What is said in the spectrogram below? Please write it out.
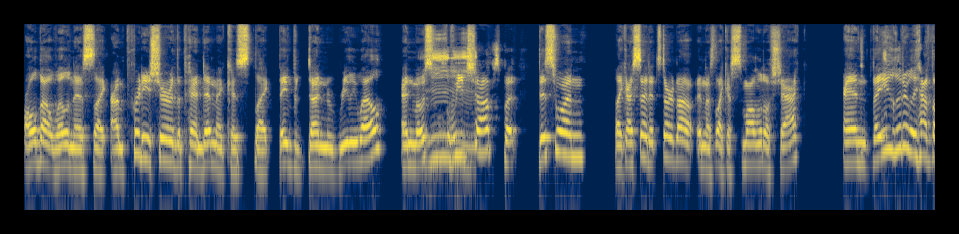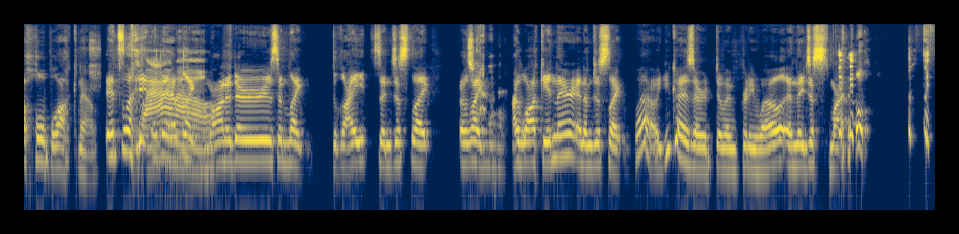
all about wellness, like I'm pretty sure the pandemic has like they've done really well and most Mm. weed shops, but this one, like I said, it started out in a, like a small little shack. And they literally have the whole block now. It's like they have like monitors and like lights and just like or, like I walk in there and I'm just like, wow, you guys are doing pretty well, and they just smile.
